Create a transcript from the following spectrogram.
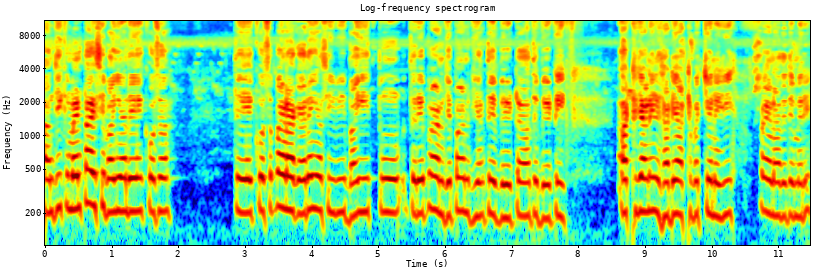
ਹਾਂਜੀ, ਕਮੈਂਟ ਆਏ ਸੀ ਬਾਈਆਂ ਦੇ ਕੁਛ। ਤੇ ਕੁਛ ਭੈਣਾਂ ਕਹਿ ਰਹੀਆਂ ਸੀ ਵੀ, ਬਾਈ, ਤੂੰ ਤੇਰੇ ਭਾਣਜੇ ਭਾਣਜੀਆਂ ਤੇ ਬੇਟਾ ਤੇ ਬੇਟੀ, ਅੱਠ ਜਾਣੇ ਨੇ, ਸਾਡੇ ਅੱਠ ਬੱਚੇ ਨੇ ਜੀ, ਭੈਣਾਂ ਦੇ ਤੇ ਮੇਰੇ।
